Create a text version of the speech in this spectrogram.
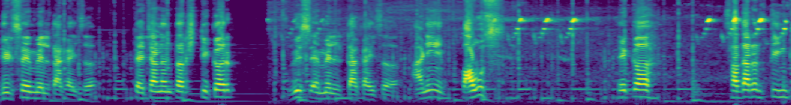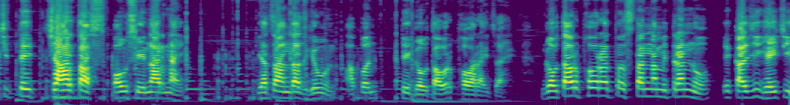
दीडशे एम एल टाकायचं त्याच्यानंतर स्टिकर वीस एम एल टाकायचं आणि पाऊस एक साधारण तीनशे ते चार तास पाऊस येणार नाही याचा अंदाज घेऊन आपण ते गवतावर फवारायचं आहे. गवतावर फवारत असताना मित्रांनो एक काळजी घ्यायची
